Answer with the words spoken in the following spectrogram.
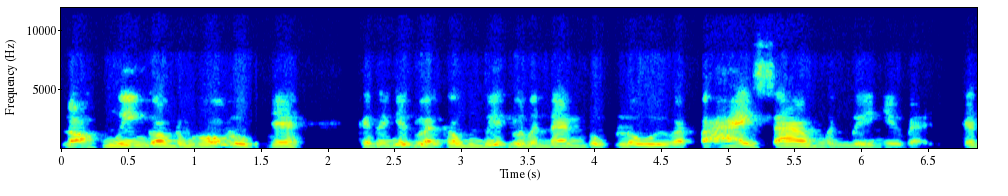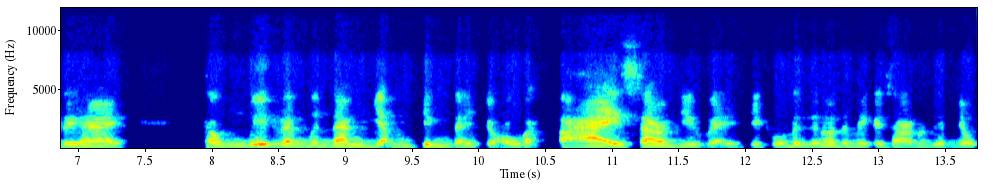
lọt nguyên con trong hố luôn nha. Cái thứ nhất là không biết là mình đang thụt lùi và tại sao mình bị như vậy. Cái thứ hai không biết rằng mình đang dậm chân tại chỗ và tại sao như vậy? Chứ cũng đừng có nói đến mấy cái sao nó thêm nhục.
